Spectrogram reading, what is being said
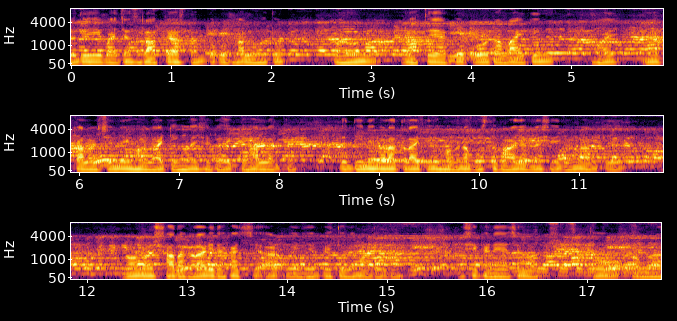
যদি বাই চান্স রাতে আসতাম তো খুব ভালো হতো। কারণ রাতে আর কি পুরোটা লাইটিং হয় কালার চেঞ্জিং হয় লাইটিং হয় সেটা দেখতে ভালো লাগতো। যে দিনের বেলাতে লাইটিং হবে না বুঝতে পারা যাবে না সেই জন্য আর কি নর্মাল সাদা কালারই দেখাচ্ছে। আর ওই যে ভেতরে মা দুর্গা তো সেখানে আছে মা। তো আমরা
